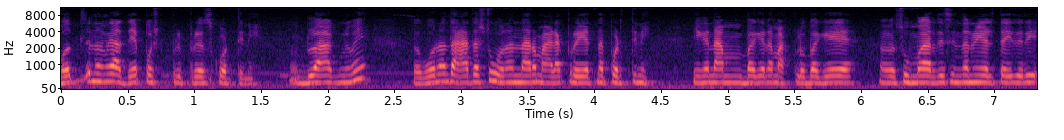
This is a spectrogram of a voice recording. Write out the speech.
ಮೊದಲು ನನಗೆ ಅದೇ ಫಸ್ಟ್ ಪ್ರಿಫರೆನ್ಸ್ ಕೊಡ್ತೀನಿ. ಬ್ಲಾಗ್ನು ಒಂದೊಂದು ಆದಷ್ಟು ಒಂದೊಂದಾರು ಮಾಡೋಕ್ಕೆ ಪ್ರಯತ್ನ ಪಡ್ತೀನಿ. ಈಗ ನಮ್ಮ ಬಗ್ಗೆ ನಮ್ಮ ಮಕ್ಳ ಬಗ್ಗೆ ಸುಮಾರು ದಿವಸದಿಂದನೂ ಹೇಳ್ತಾ ಇದ್ದೀರಿ.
